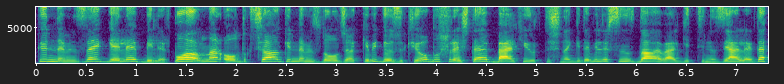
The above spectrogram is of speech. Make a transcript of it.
gündeminize gelebilir. Bu alanlar oldukça gündeminizde olacak gibi gözüküyor. Bu süreçte belki yurt dışına gidebilirsiniz. Daha evvel gittiğiniz yerleri de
